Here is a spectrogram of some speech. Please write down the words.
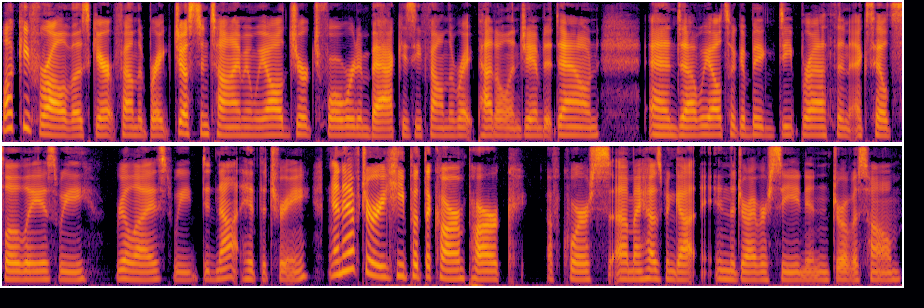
Lucky for all of us, Garrett found the brake just in time, and we all jerked forward and back as he found the right pedal and jammed it down. And uh, we all took a big, deep breath and exhaled slowly as we realized we did not hit the tree. And after he put the car in park, of course, uh, my husband got in the driver's seat and drove us home.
